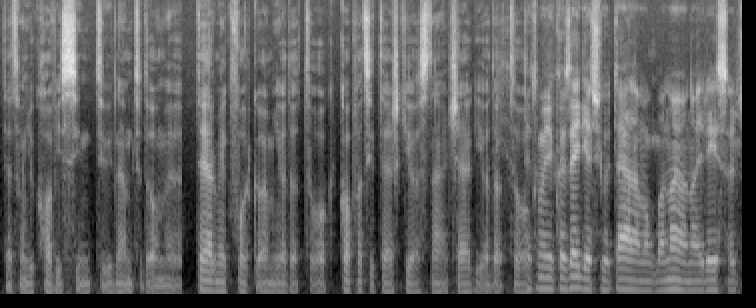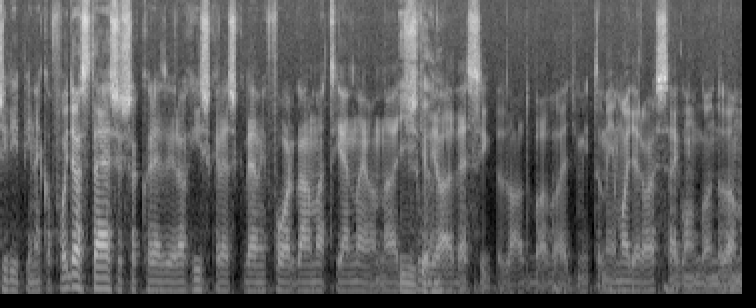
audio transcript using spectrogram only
Tehát mondjuk havi szintű, nem tudom, termékforgalmi adatok, kapacitás kihasználtsági adatok. Tehát mondjuk az Egyesült Államokban nagyon nagy része a GDP-nek a fogyasztás, és akkor ezért a kiskereskedelmi forgalmat ilyen nagyon nagy Igen. súlyjal veszik latba, vagy mit tudom én, Magyarországon gondolom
